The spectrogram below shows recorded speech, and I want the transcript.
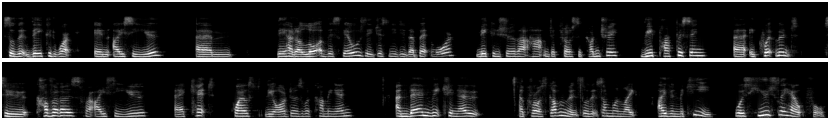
so that they could work in ICU. Um, they had a lot of the skills, they just needed a bit more, making sure that happened across the country, repurposing uh, equipment to cover us for ICU uh, kit whilst the orders were coming in, and then reaching out across government so that someone like Ivan McKee was hugely helpful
